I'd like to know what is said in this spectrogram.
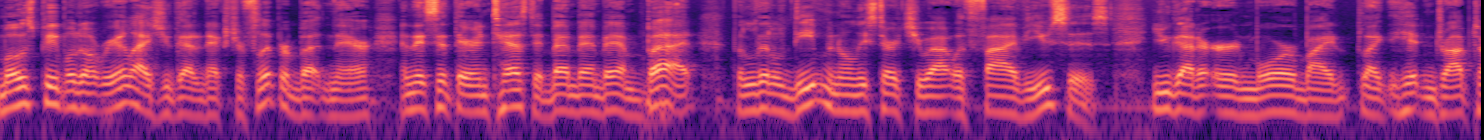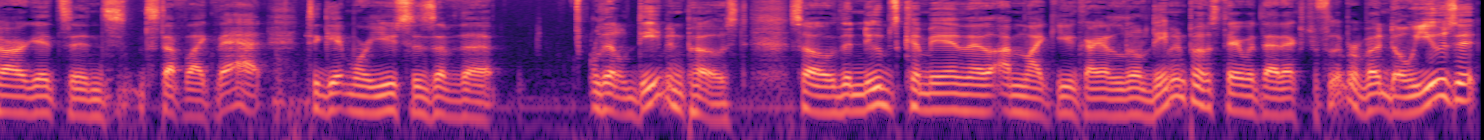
Most people don't realize you got an extra flipper button there, and they sit there and test it, bam, bam, bam. But the little demon only starts you out with five uses. You got to earn more by like hitting drop targets and stuff like that to get more uses of the little demon post. So the noobs come in. I'm like, you got a little demon post there with that extra flipper, but don't use it.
